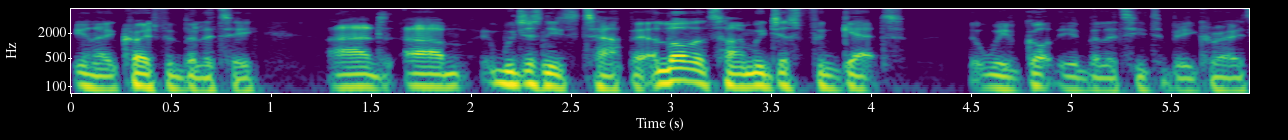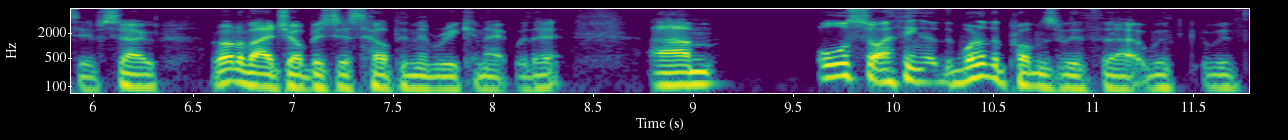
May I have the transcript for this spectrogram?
you know creative ability, and um, we just need to tap it. A lot of the time, we just forget that we've got the ability to be creative. So, a lot of our job is just helping them reconnect with it. Um, also, I think one of the problems with uh, with with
